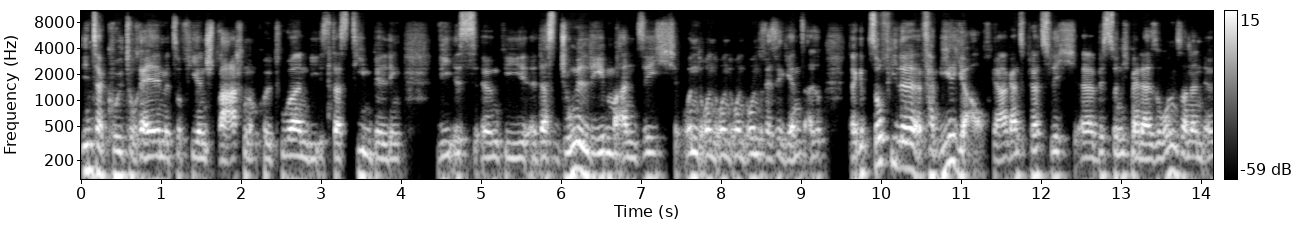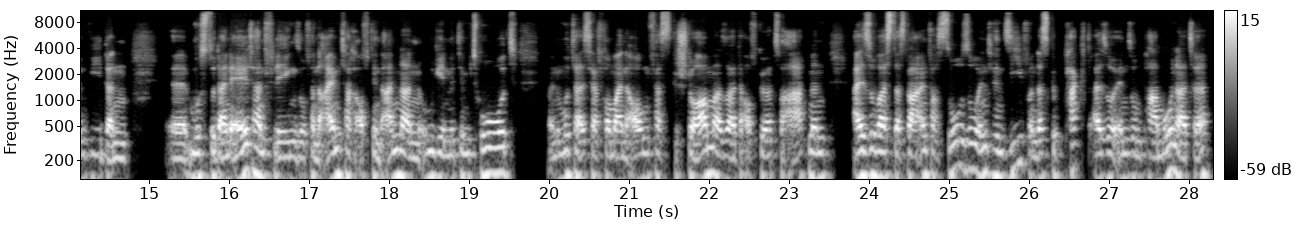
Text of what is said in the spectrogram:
interkulturell, mit so vielen Sprachen und Kulturen? Wie ist das Teambuilding? Wie ist irgendwie das Dschungelleben an sich und, und, und, und, und Resilienz? Also da gibt es so viele Familie auch. Ja, ganz plötzlich äh, bist du nicht mehr der Sohn, sondern irgendwie dann äh, musst du deine Eltern pflegen, so von einem Tag auf den anderen, umgehen mit dem Tod meine Mutter ist ja vor meinen Augen fast gestorben, also hat aufgehört zu atmen. All sowas, das war einfach so, so intensiv und das gepackt, also in so ein paar Monate.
